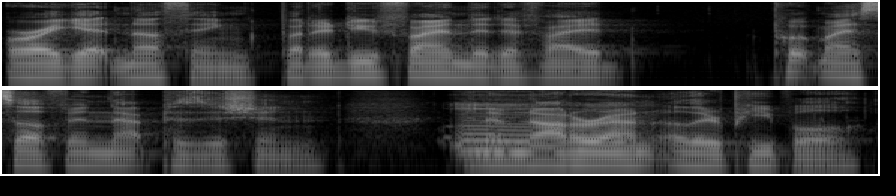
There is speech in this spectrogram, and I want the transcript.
or I get nothing. But I do find that if I put myself in that position and I'm not around mm-hmm. other people,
